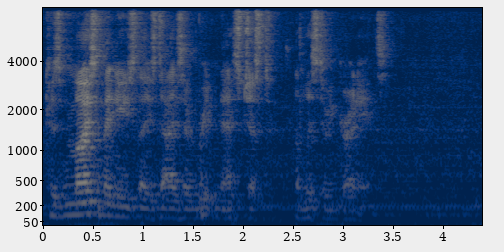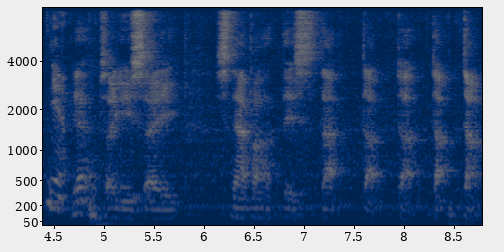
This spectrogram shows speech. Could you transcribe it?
Because most menus these days are written as just a list of ingredients. Yeah. Yeah. So you see snapper, this, that, that, that, that, done,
